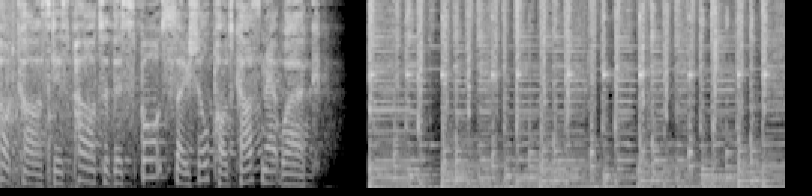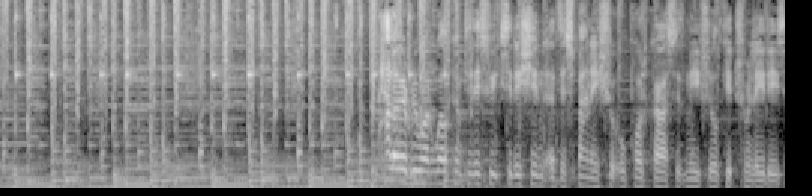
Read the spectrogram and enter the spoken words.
podcast is part of the Sports Social Podcast Network. Hello, everyone. Welcome to this week's edition of the Spanish Football Podcast with me, Phil Kitromilides,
